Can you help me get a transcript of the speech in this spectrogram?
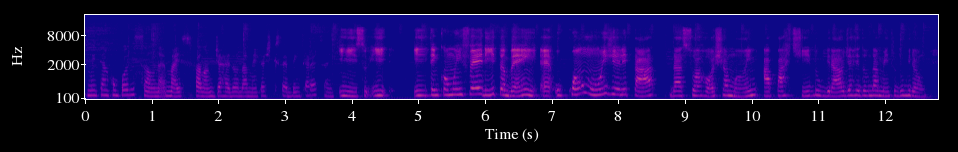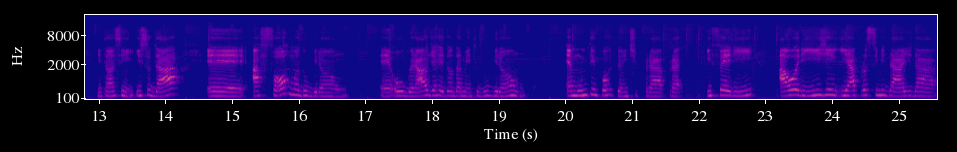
também tem a composição, né? Mas falando de arredondamento, acho que isso é bem interessante. Isso. E, e tem como inferir também é, o quão longe ele está da sua rocha mãe a partir do grau de arredondamento do grão. Então, assim, isso dá é, a forma do grão, é, ou o grau de arredondamento do grão, é muito importante para inferir a origem e a proximidade da,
